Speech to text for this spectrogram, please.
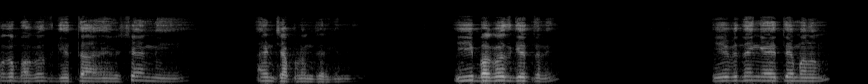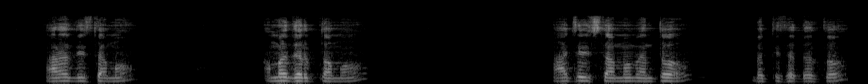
ఒక భగవద్గీత అనే విషయాన్ని ఆయన చెప్పడం జరిగింది. ఈ భగవద్గీతని ఏ విధంగా అయితే మనం ఆరాధిస్తామో అమలు జరుపుతామో ఆచరిస్తామో ఎంతో భక్తి శ్రద్ధలతో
